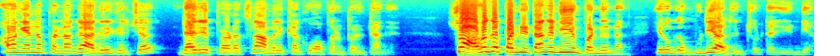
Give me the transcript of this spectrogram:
அவங்க என்ன பண்ணாங்க? அக்ரிகல்ச்சர் டைரி ப்ராடக்ட்ஸ்லாம் அமெரிக்காவுக்கு ஓப்பன் பண்ணிட்டாங்க. ஸோ அவங்க பண்ணிட்டாங்க நீயும் பண்ணுனாங்க இவங்க முடியாதுன்னு சொல்லிட்டாங்க இந்தியா.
